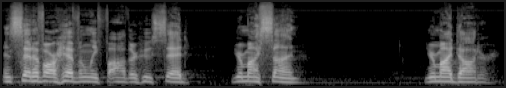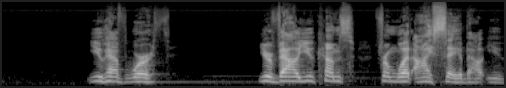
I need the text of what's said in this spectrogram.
instead of our Heavenly Father who said, You're my son. You're my daughter. You have worth. Your value comes from what I say about you,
